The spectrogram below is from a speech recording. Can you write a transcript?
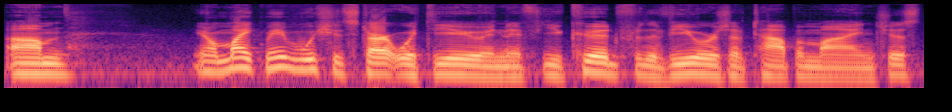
Um, you know, Mike, maybe we should start with you, and if you could, for the viewers of Top of Mind, just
